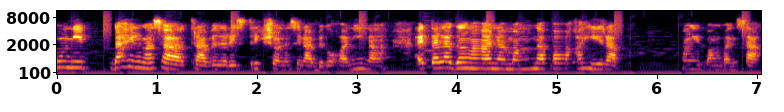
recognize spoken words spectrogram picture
Ngunit dahil nga sa travel restriction na sinabi ko kanina, ay talaga nga namang napakahirap ng ibang bansa.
